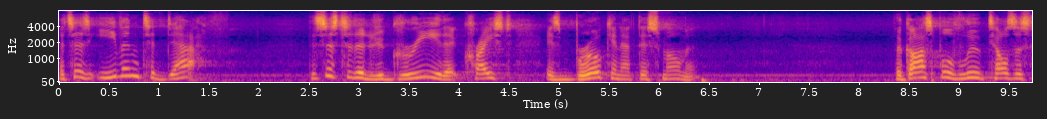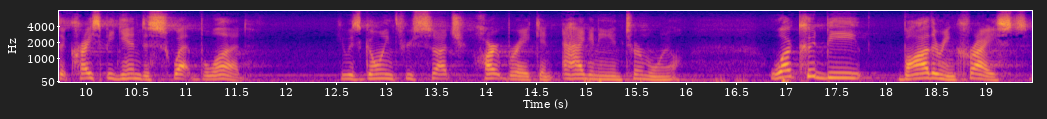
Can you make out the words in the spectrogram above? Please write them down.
it says, even to death. This is to the degree that Christ is broken at this moment. The Gospel of Luke tells us that Christ began to sweat blood. He was going through such heartbreak and agony and turmoil. What could be bothering Christ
